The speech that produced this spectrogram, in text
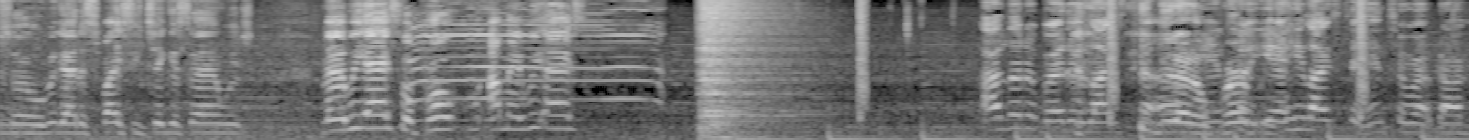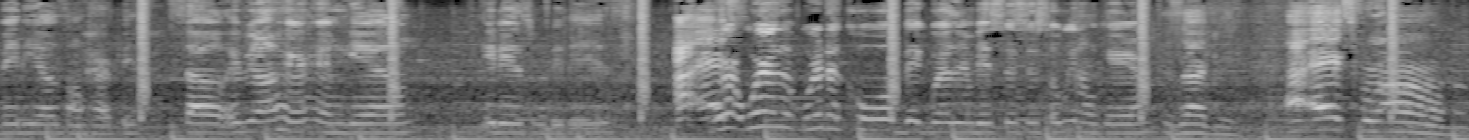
So we got a spicy chicken sandwich. Man, we asked for pro. I mean, we asked. Our little brother likes to Do that um, on purpose. Yeah, he likes to interrupt our videos on purpose. So if y'all hear him yell, it is what it is. I We're we're the we're the cool big brother and big sister, so we don't care. exactly. I asked for um.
